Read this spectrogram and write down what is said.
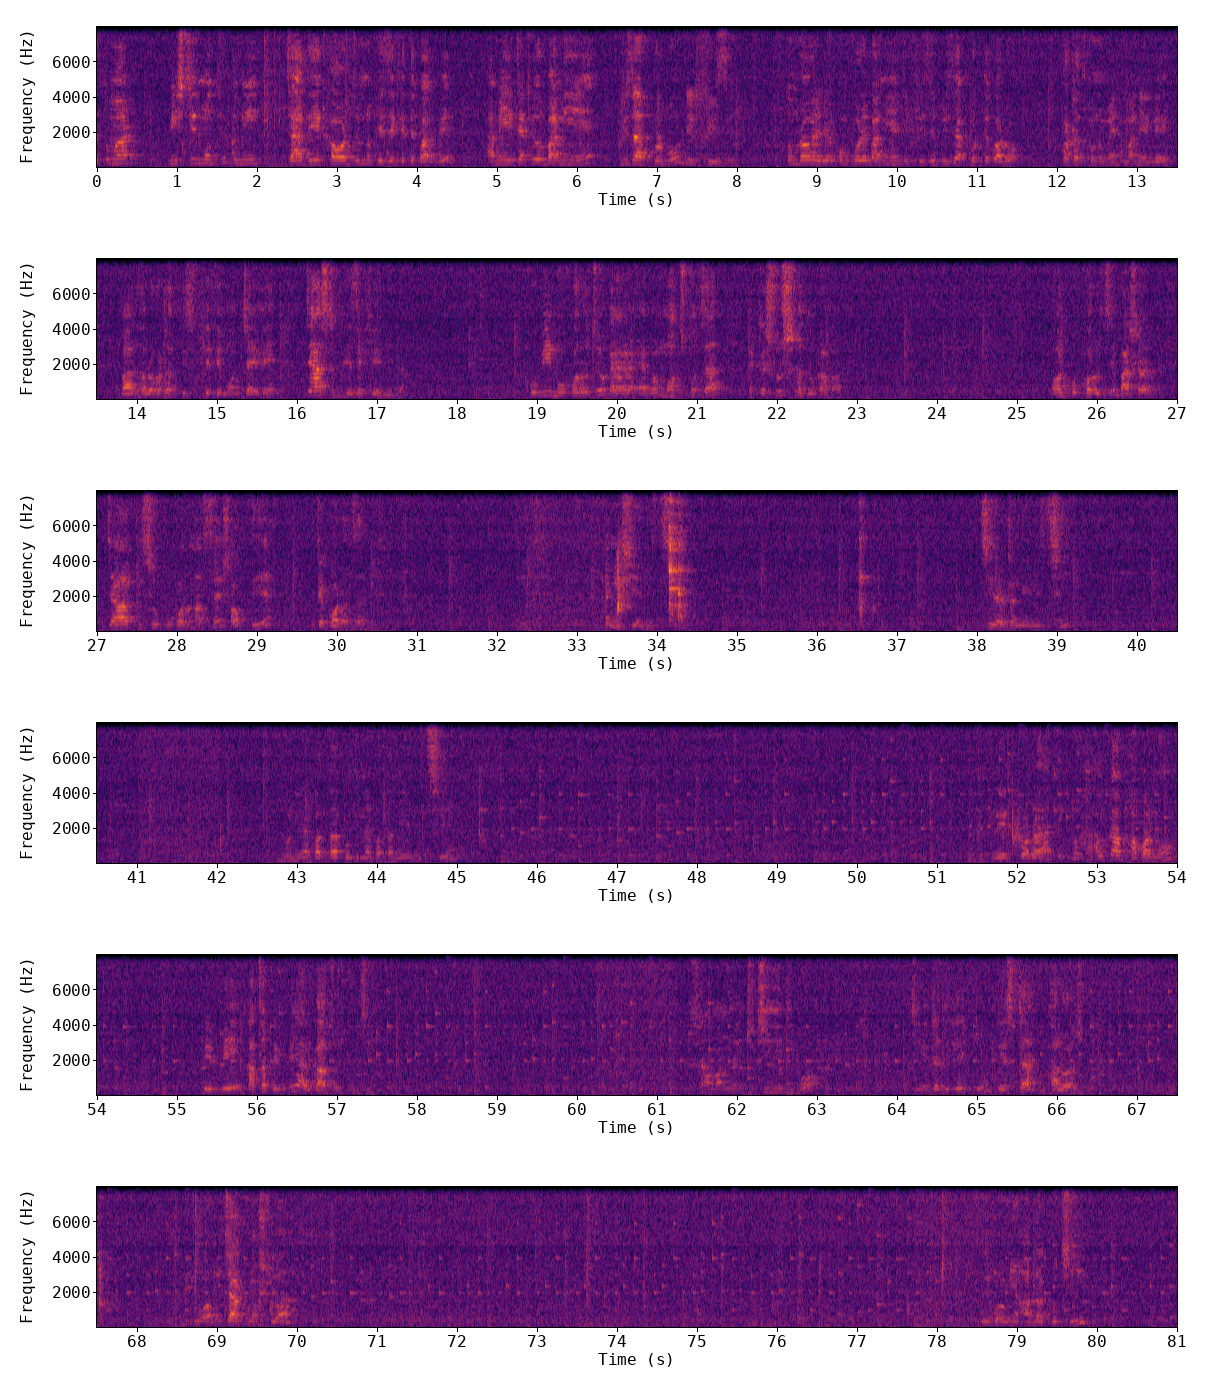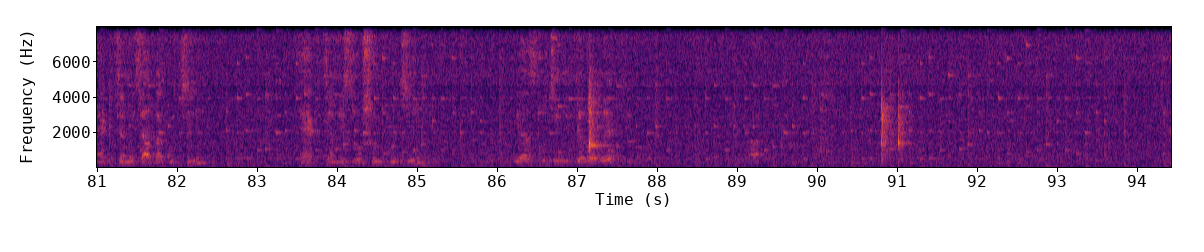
এটা তোমার বৃষ্টির মধ্যে তুমি চা দিয়ে খাওয়ার জন্য ভেজে খেতে পারবে। আমি এটাকেও বানিয়ে প্রিজার্ভ করব ডিপ ফ্রিজে তোমরাও এরকম করে বানিয়ে ডিপ ফ্রিজে প্রিজার্ভ করতে পারো। হঠাৎ কোনো মেহমান এলে বা ধরো হঠাৎ কিছু খেতে মন চাইলে জাস্ট ভেজে খেয়ে নিবা। খুবই মুখরোচক এবং মচমচা একটা সুস্বাদু কাবাব। অল্প খরচে বাসার যা কিছু উপকরণ আছে সব দিয়ে এটা করা যাবে মিশিয়ে নিচ্ছি। চিরাটা নিয়ে নিচ্ছি। ধনিয়া পাতা, পুদিনা পাতা নিয়ে নিচ্ছি। গ্রেট করা, একটু হালকা ভাপানো পেঁপে, কাঁচা পেঁপে আর গাজর কুচি। সামান্য একটু চিনি দিব। চিনিটা দিলে একটু টেস্টটা ভালো আসবে। দিব আমি চাট মশলা। দেবো আমি আদা কুচি, এক চামচ আদা কুচি, এক চামচ রসুন কুচি। পেঁয়াজ কুচি দিতে হবে।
